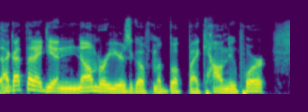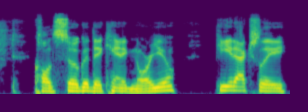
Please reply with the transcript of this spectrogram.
I got that idea a number of years ago from a book by Cal Newport called So Good They Can't Ignore You he had actually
